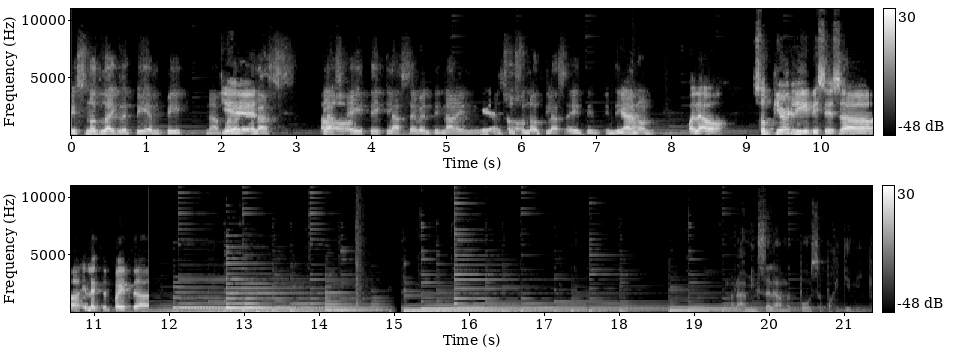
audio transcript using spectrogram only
it's not like the PMP na parang Yes. class class Oo. 80, class 79, Yes, ang susunod class 80, hindi Yeah. ganon. wala oh. So purely, this is uh, elected by the Maraming salamat po sa pakikinig.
